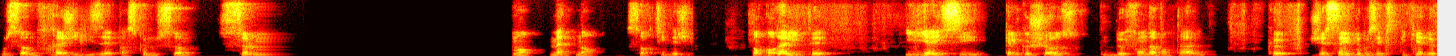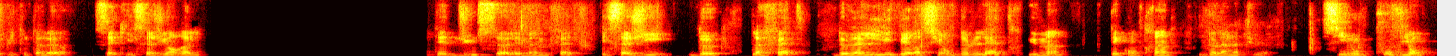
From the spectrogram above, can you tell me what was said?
nous sommes fragilisés parce que nous sommes seulement maintenant sortis d'Égypte. Donc en réalité, il y a ici quelque chose de fondamental que j'essaye de vous expliquer depuis tout à l'heure, c'est qu'il s'agit en réalité d'une seule et même fête. Il s'agit de la fête de la libération de l'être humain des contraintes de la nature. Si nous pouvions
